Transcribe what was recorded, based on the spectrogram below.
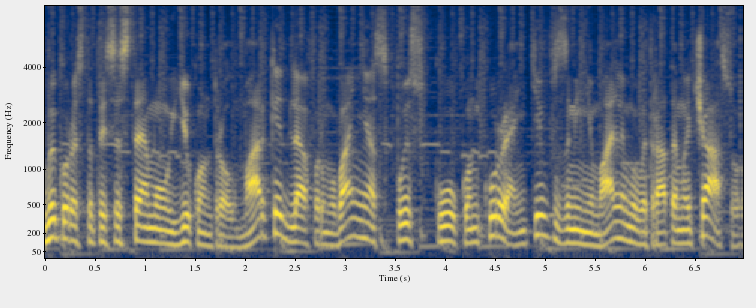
використати систему YouControl Market для формування списку конкурентів з мінімальними витратами часу.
